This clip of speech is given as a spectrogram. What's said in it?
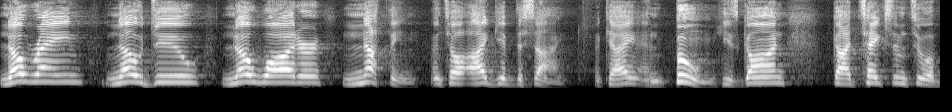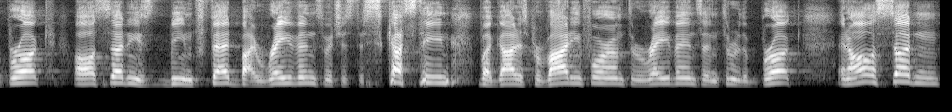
no rain, no dew, no water, nothing until I give the sign. Okay? And boom, he's gone. God takes him to a brook all of a sudden he's being fed by ravens, which is disgusting, but God is providing for him through ravens and through the brook. And all of a sudden,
